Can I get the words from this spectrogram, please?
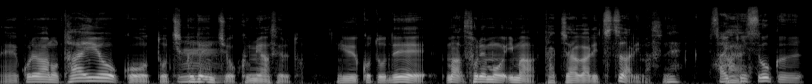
え。ーこれはあの太陽光と蓄電池を組み合わせるということで、まあ、それも今立ち上がりつつありますね。え最近すごく、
